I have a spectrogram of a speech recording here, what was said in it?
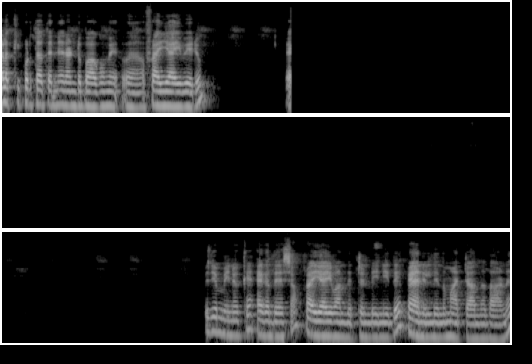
ഇളക്കി കൊടുത്താൽ തന്നെ രണ്ട് ഭാഗവും ഫ്രൈ ആയി വരും. ഇപ്പോൾ ചെമ്മീനൊക്കെ ഏകദേശം ഫ്രൈ ആയി വന്നിട്ടുണ്ട്. ഇനി ഇത് പാനിൽ നിന്ന് മാറ്റാവുന്നതാണ്.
